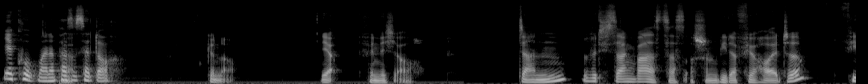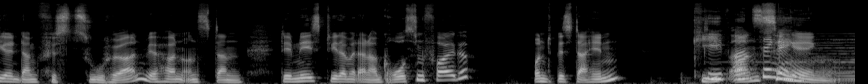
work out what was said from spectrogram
Ja, guck mal, dann passt ja. es ja doch. Genau. Finde ich auch. Dann würde ich sagen, war es das auch schon wieder für heute. Vielen Dank fürs Zuhören. Wir hören uns dann demnächst wieder mit einer großen Folge. Und bis dahin, keep, keep on, on, singing. singing.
